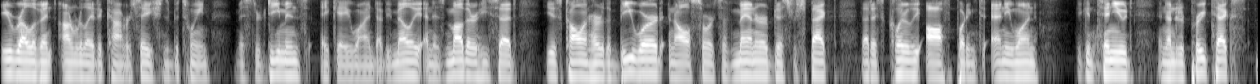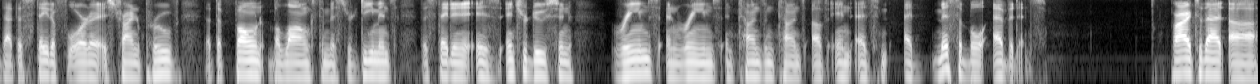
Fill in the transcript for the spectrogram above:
irrelevant, unrelated conversations between Mr. Demons, aka YNW Melly, and his mother. He said he is calling her the B word and all sorts of manner of disrespect that is clearly off putting to anyone. He continued, and under the pretext that the state of Florida is trying to prove that the phone belongs to Mr. Demons, the state is introducing reams and reams and tons and tons of inadmissible evidence. Prior to that, uh,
